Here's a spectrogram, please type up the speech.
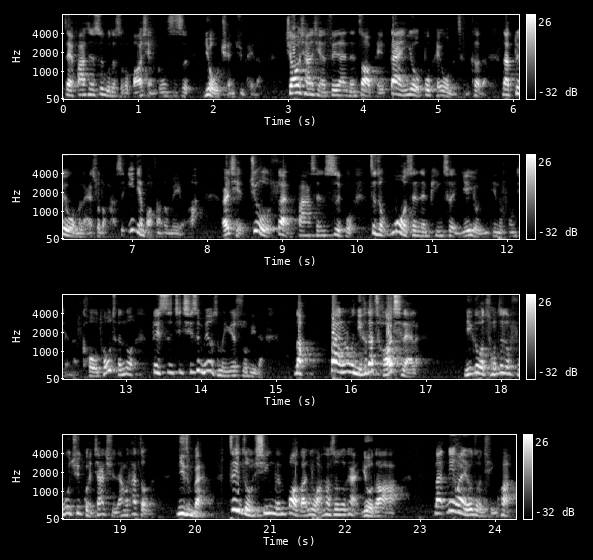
在发生事故的时候，保险公司是有权拒赔的。交强险虽然能照赔，但又不赔我们乘客的，那对我们来说的话是一点保障都没有啊。而且就算发生事故，这种陌生人拼车也有一定的风险的，口头承诺对司机其实没有什么约束力的。那半路你和他吵起来了，你给我从这个服务区滚下去，然后他走了，你怎么办？这种新闻报道你网上搜搜看，有的啊。那另外有种情况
